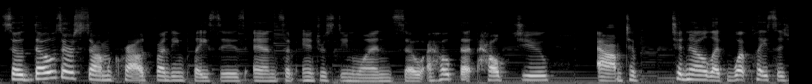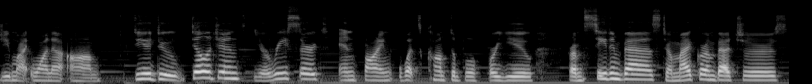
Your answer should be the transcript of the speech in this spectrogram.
So those are some crowdfunding places and some interesting ones. So I hope that helped you um, to to know like what places you might want to um, do your due diligence, your research, and find what's comfortable for you from seed invest to micro investors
